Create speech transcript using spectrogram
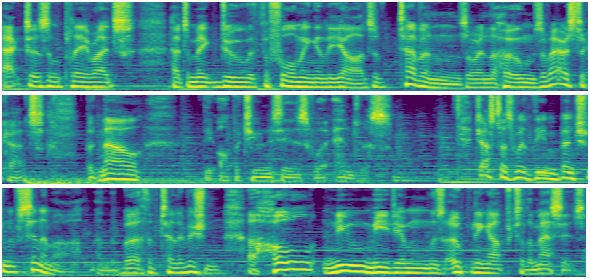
actors and playwrights had to make do with performing in the yards of taverns or in the homes of aristocrats, but now the opportunities were endless. Just as with the invention of cinema and the birth of television, a whole new medium was opening up to the masses,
